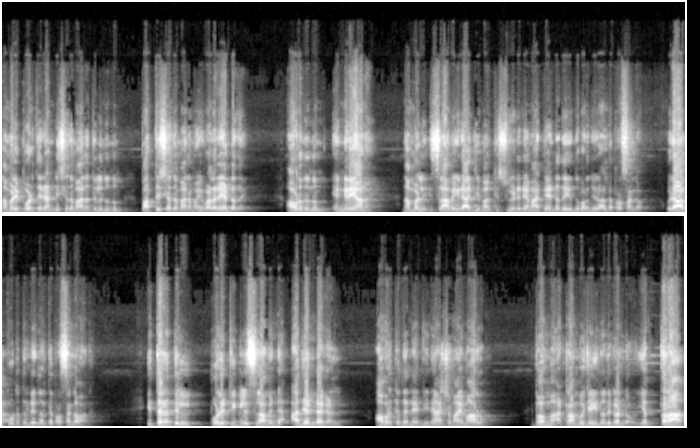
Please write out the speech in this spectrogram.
നമ്മളിപ്പോഴത്തെ രണ്ട് ശതമാനത്തിൽ നിന്നും പത്ത് ശതമാനമായി വളരേണ്ടത്? അവിടെ നിന്നും എങ്ങനെയാണ് നമ്മൾ ഇസ്ലാമിക രാജ്യമാക്കി സ്വീഡനെ മാറ്റേണ്ടത് എന്ന് പറഞ്ഞ ഒരാളുടെ പ്രസംഗം. ഒരാൾക്കൂട്ടത്തിന്റെ ഇന്നത്തെ പ്രസംഗമാണ്. ഇത്തരത്തിൽ പൊളിറ്റിക്കൽ ഇസ്ലാമിന്റെ അജണ്ടകൾ അവർക്ക് തന്നെ വിനാശമായി മാറും. ഇപ്പം ട്രംപ് ചെയ്യുന്നത് കണ്ടോ? എത്ര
